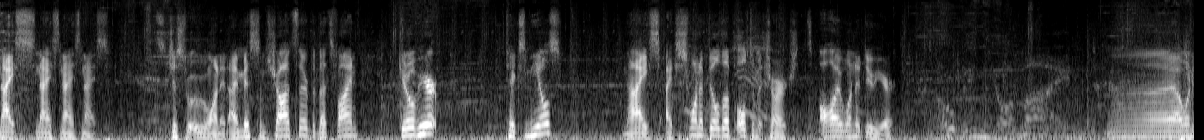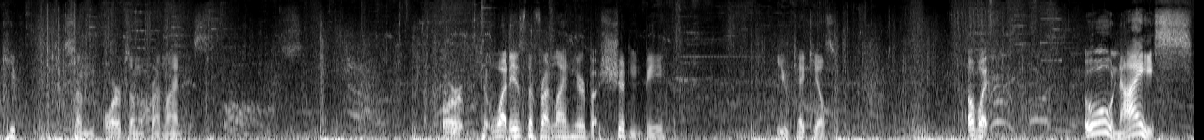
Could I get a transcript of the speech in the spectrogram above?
Nice, nice, nice, nice. It's just what we wanted. I missed some shots there, but that's fine. Get over here. Take some heals. Nice. I just want to build up ultimate charge. That's all I want to do here. Uh, I want to keep some orbs on the front line. Or what is the front line here but shouldn't be. You, take heals. Oh, wait. Ooh, nice.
